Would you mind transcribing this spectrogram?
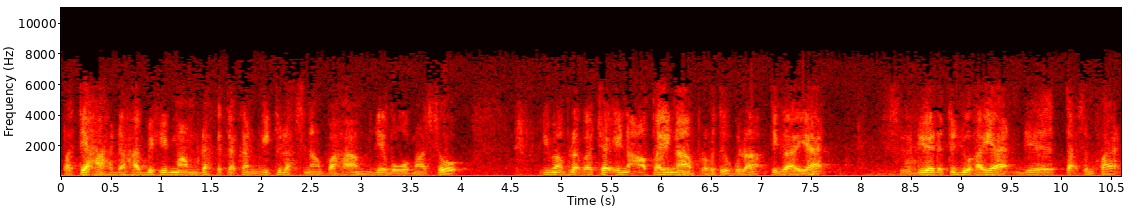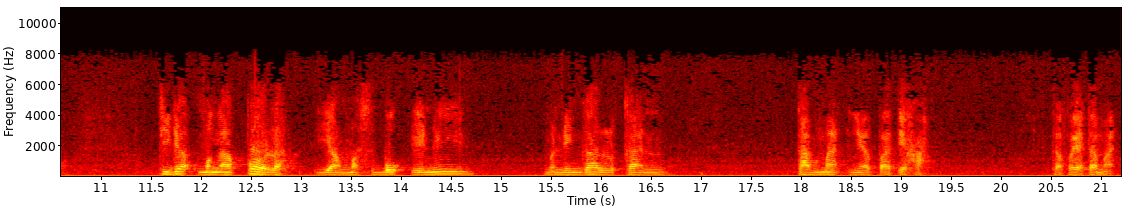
fatihah dah habis imam dah katakan begitulah senang faham. Dia baru masuk. Imam pula baca inna ataina pula pula tiga ayat So, dia ada tujuh ayat dia tak sempat. Tidak mengapalah yang masbuk ini meninggalkan tamatnya fatihah. Tak payah tamat.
